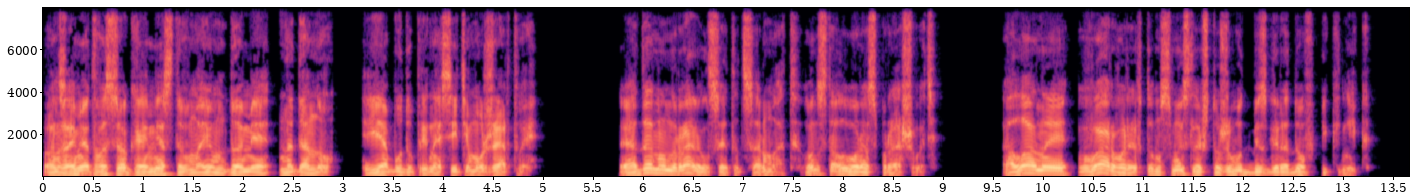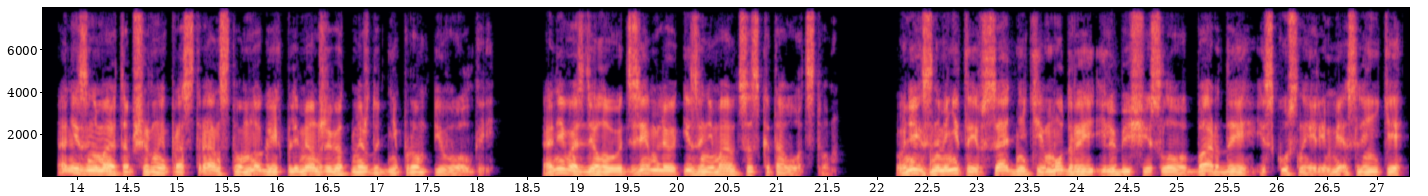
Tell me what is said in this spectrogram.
Он займет высокое место в моем доме на Дону, и я буду приносить ему жертвы». Иоданну нравился этот сармат, он стал его расспрашивать. Аланы – варвары в том смысле, что живут без городов и книг. Они занимают обширные пространства, много их племен живет между Днепром и Волгой. Они возделывают землю и занимаются скотоводством. У них знаменитые всадники, мудрые и любящие слово барды, искусные ремесленники.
